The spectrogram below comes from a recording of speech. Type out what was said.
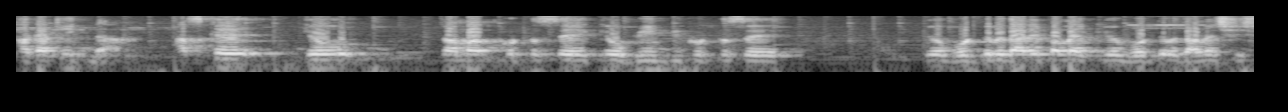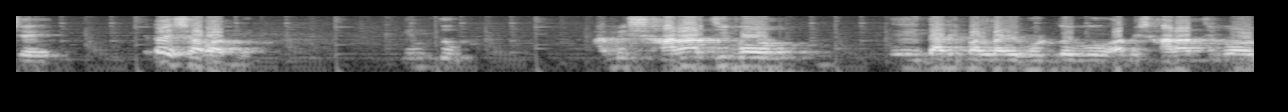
থাকা ঠিক না। আজকে কেউ জামাত করতেছে, কেউ বিএনপি করতেছে, কেউ ভোট দেবে দাঁড়িয়ে পালায় কেউ ভোট দেবে ধানের শীষে, এটাই স্বাভাবিক। কিন্তু আমি সারা জীবন এই দাঁড়িপাল্লায় ভোট দেবো, আমি সারা জীবন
